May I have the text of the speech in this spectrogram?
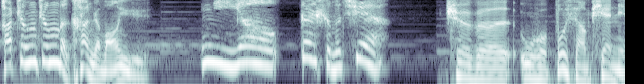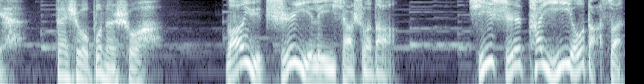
他怔怔的看着王宇：“你要干什么去？”这个我不想骗你，但是我不能说。王宇迟疑了一下，说道：“其实他已有打算，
